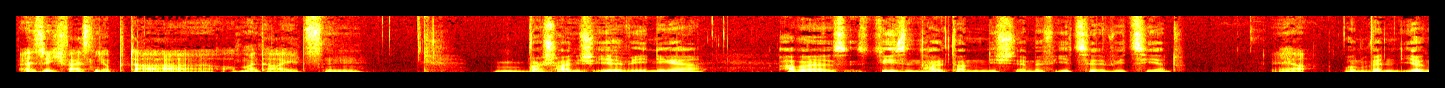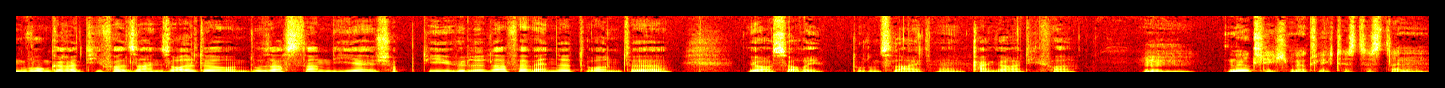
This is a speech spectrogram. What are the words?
Also ich weiß nicht, ob da, ob man da jetzt ein Wahrscheinlich eher weniger, aber es, die sind halt dann nicht MFI zertifiziert. Ja. Und wenn irgendwo ein Garantiefall sein sollte und du sagst dann hier, ich habe die Hülle da verwendet und äh, ja, sorry, tut uns leid, äh, kein Garantiefall. Mhm. Möglich, möglich, dass das dann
